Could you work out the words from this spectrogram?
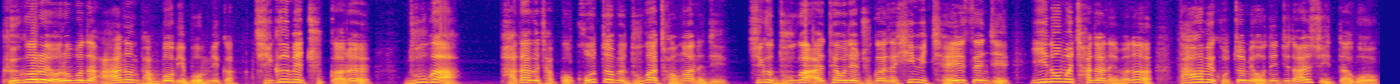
그거를 여러분들 아는 방법이 뭡니까? 지금의 주가를 누가 바닥을 잡고 고점을 누가 정하는지 지금 누가 알테오젠 주가에서 힘이 제일 센지 이놈을 찾아내면은 다음에 고점이 어딘지도 알 수 있다고.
